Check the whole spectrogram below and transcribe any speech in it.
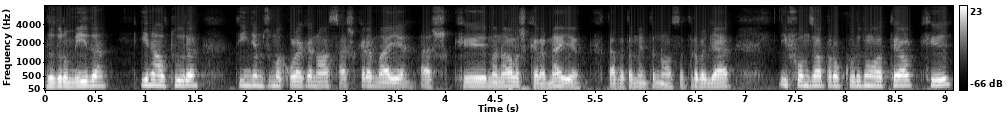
de dormida e na altura tínhamos uma colega nossa, a Escarameia, acho que Manuela Escarameia, que estava também entre nós a trabalhar, e fomos à procura de um hotel que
